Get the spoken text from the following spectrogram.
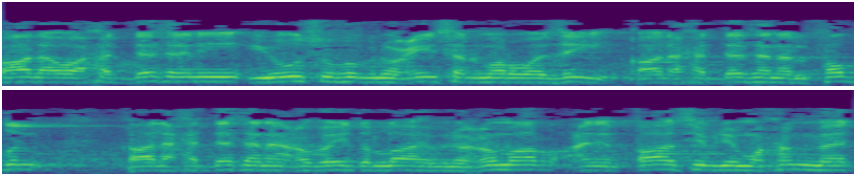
قال وحدثني يوسف بن عيسى المروزي قال حدثنا الفضل قال حدثنا عبيد الله بن عمر عن القاسم بن محمد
